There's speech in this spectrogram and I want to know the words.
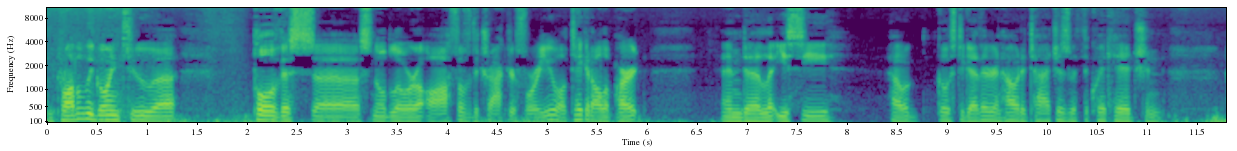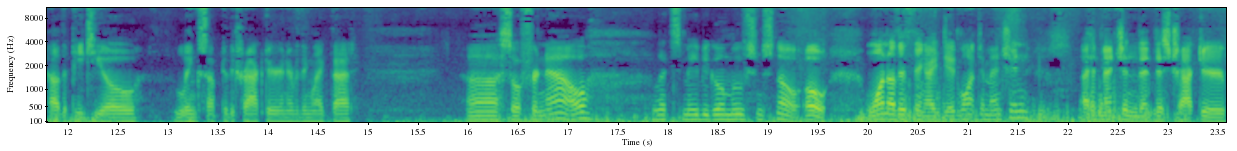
I'm probably going to uh, pull this uh, snowblower off of the tractor for you. I'll take it all apart and uh, let you see how it goes together and how it attaches with the quick hitch and how the PTO links up to the tractor and everything like that. Uh, so for now, let's maybe go move some snow. Oh, one other thing I did want to mention. I had mentioned that this tractor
